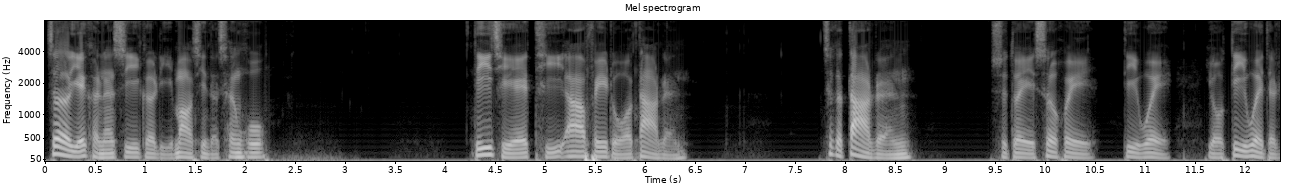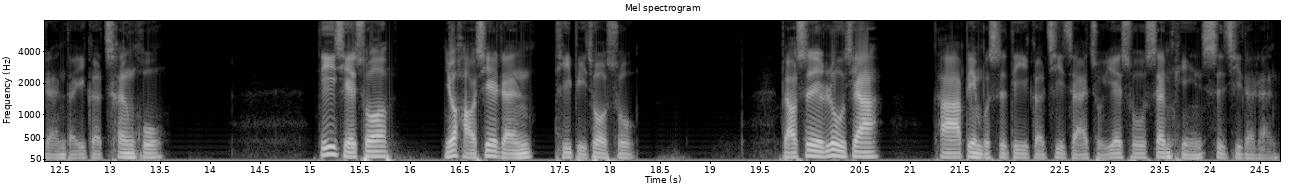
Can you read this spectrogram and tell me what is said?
这也可能是一个礼貌性的称呼。第一节提阿非罗大人，这个大人是对社会地位有地位的人的一个称呼。第一节说有好些人提笔作书，表示路加他并不是第一个记载主耶稣生平事迹的人。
